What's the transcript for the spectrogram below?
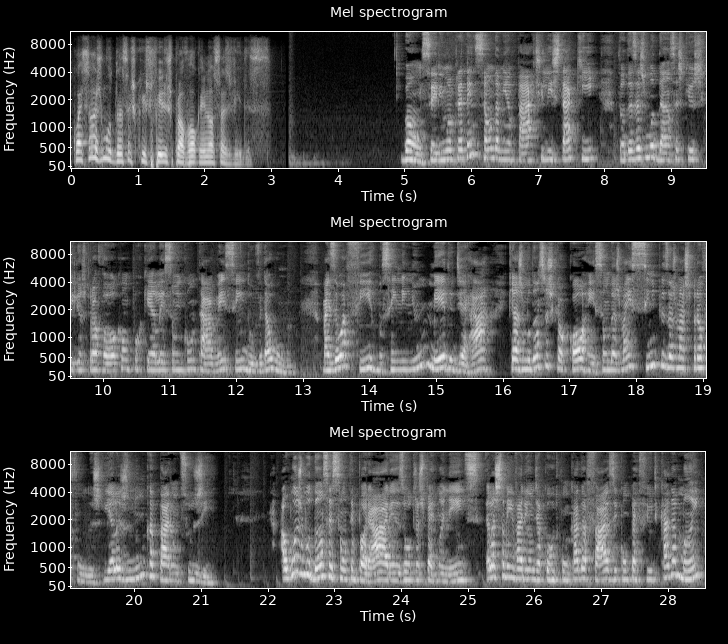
Quais são as mudanças que os filhos provocam em nossas vidas? Bom, seria uma pretensão da minha parte listar aqui todas as mudanças que os filhos provocam, porque elas são incontáveis, sem dúvida alguma. Mas eu afirmo, sem nenhum medo de errar, que as mudanças que ocorrem são das mais simples às mais profundas e elas nunca param de surgir. Algumas mudanças são temporárias, outras permanentes. Elas também variam de acordo com cada fase com o perfil de cada mãe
